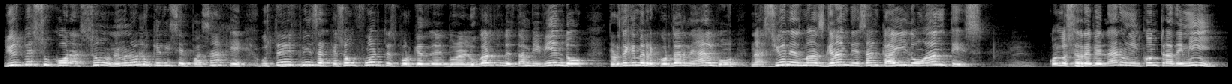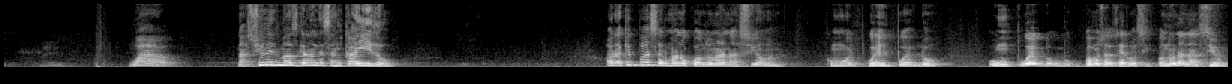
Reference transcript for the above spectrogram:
Dios ve su corazón. No es lo que dice el pasaje. Ustedes piensan que son fuertes porque por el lugar donde están viviendo. Pero déjenme recordarle algo. Naciones más grandes han caído antes. Cuando se rebelaron en contra de mí. Wow. Naciones más grandes han caído. Ahora, ¿qué pasa, hermano, cuando una nación, como el, el pueblo, o un pueblo, vamos a hacerlo así, cuando una nación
